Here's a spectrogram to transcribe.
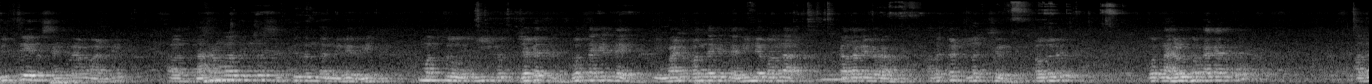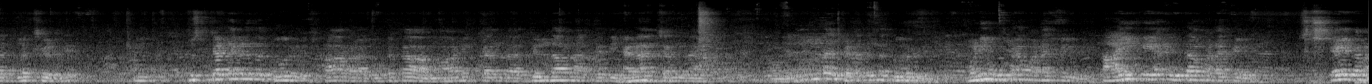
ವಿದ್ಯೆಯನ್ನು ಸಂಗ್ರಹ ಮಾಡಿ ಧರ್ಮದಿಂದ ಸತ್ಯದಿಂದ ನಡೆಯಿರಿ ಮತ್ತು ಈಗ ಜಗತ್ತು ಗೊತ್ತಾಗೈತೆ, ಈ ಮಾಡಿ ಬಂದಾಗೈತೆ, ನಿನ್ನೆ ಬಂದ ಕದನಗರ ಅದಕ್ಕೆ ಲಕ್ಷ ಇಡ್ರಿ ಹೌದ್ರಿ ಗೊತ್ತ ನಾ ಹೇಳೋದು ಗೊತ್ತಾಗತ್ತೆ ಅದಕ್ಕೆ ಲಕ್ಷ ಇಡ್ರಿ ದುಶ್ಚಟಗಳಿಂದ ದೂರ ಇರಿ. ಸ್ಟಾರ ಗುಟಕ, ಮಾಣಿಕ್ಯಂದ ತಿಂದಾನ ಆಗ್ತೈತಿ ಹೆಣ, ಚಂದ. ಅವನ್ನೆಲ್ಲ ಚಟದಿಂದ ದೂರ ಇರಿ. ಮಣಿ ಊಟ ಮಾಡಕ್ ಕೇಳಿದ್ರಿ ತಾಯಿ ಕೈಯಲ್ಲಿ ಊಟ ಮಾಡಕ್ ಕೇಳಿದ್ರಿ ಹೇಳ್ತಾನ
